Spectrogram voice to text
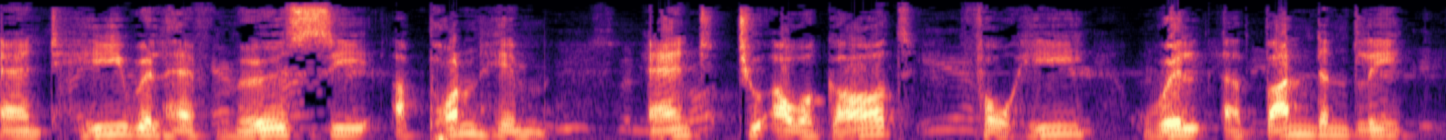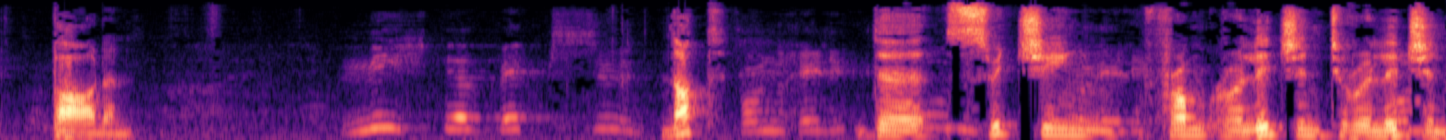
And he will have mercy upon him, and to our God, for he will abundantly pardon. Not the switching from religion to religion,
